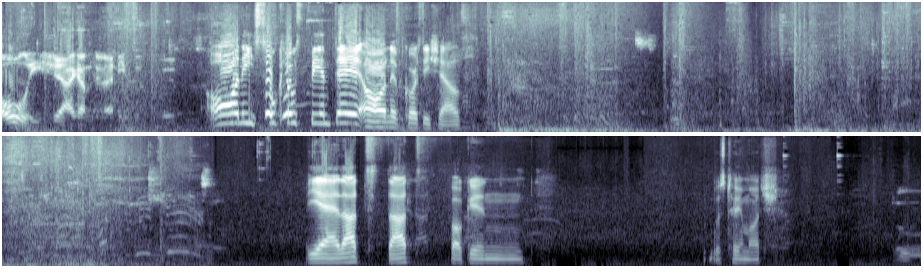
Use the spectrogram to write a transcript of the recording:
Holy shit, I can't do anything. Oh, and he's so close to being dead. Oh, and of course he shells. Yeah, that that fucking was too much. Ooh.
